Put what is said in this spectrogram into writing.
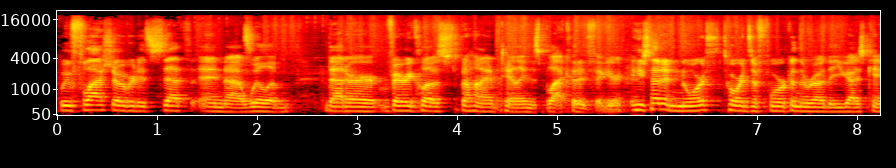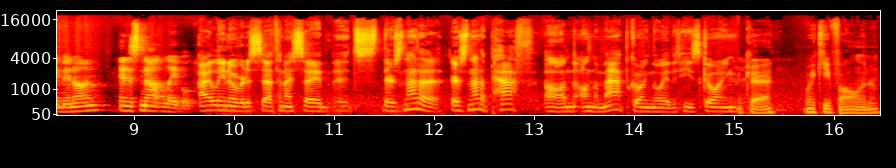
we flash over to Seth and uh, Willem that are very close behind tailing this black hooded figure. He's headed north towards a fork in the road that you guys came in on, and it's not labeled. I lean over to Seth and I say, "It's there's not a there's not a path on on the map going the way that he's going." Okay. We keep following him.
